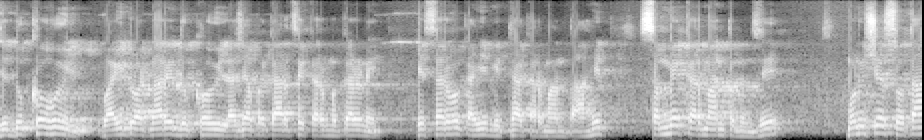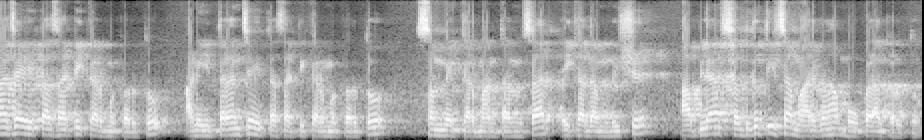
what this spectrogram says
जे दुःख होईल वाईट वाटणारे दुःख होईल अशा प्रकारचे कर्म करणे हे सर्व काही मिथ्या कर्मांत आहेत. सम्यक कर्मांत म्हणजे मनुष्य स्वतःच्या हितासाठी कर्म करतो आणि इतरांच्या हितासाठी कर्म करतो. सम्यक कर्मांतानुसार एखादा मनुष्य आपल्या सद्गतीचा मार्ग हा मोकळा करतो.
